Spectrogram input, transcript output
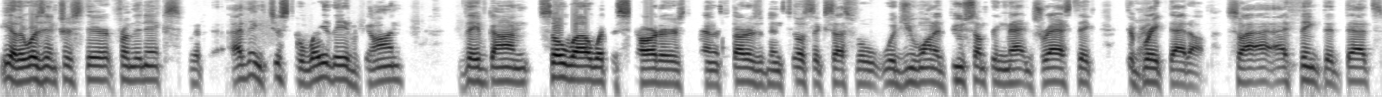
yeah, there was interest there from the Knicks, but I think just the way they've gone they've gone so well with the starters and the starters have been so successful. Would you want to do something that drastic to right. break that up? So I, I, think that that's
